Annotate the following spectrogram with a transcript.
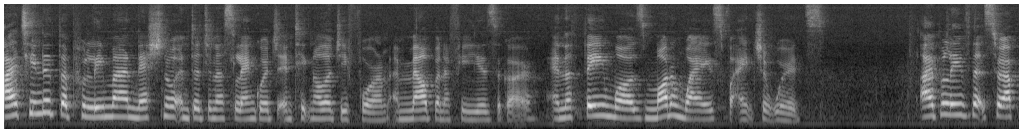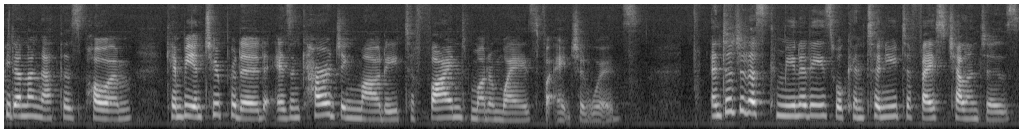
I attended the Puliima National Indigenous Language and Technology Forum in Melbourne a few years ago, and the theme was Modern Ways for Ancient Words. I believe that Sir Apirana Ngata's poem can be interpreted as encouraging Māori to find modern ways for ancient words. Indigenous communities will continue to face challenges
